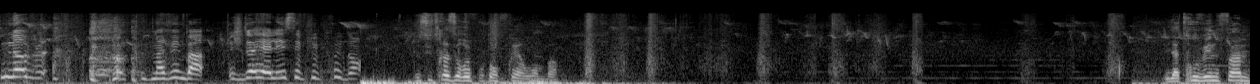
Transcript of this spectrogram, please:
Noble Mavimba, je dois y aller, c'est plus prudent. Je suis très heureux pour ton frère, Wamba. Il a trouvé une femme.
